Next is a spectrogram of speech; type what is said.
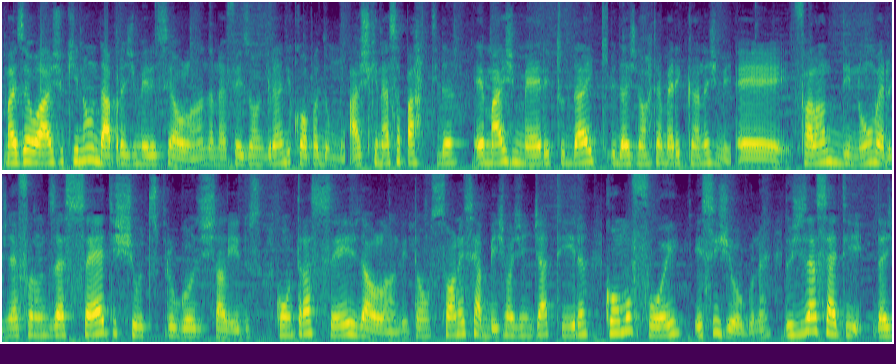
Mas eu acho que não dá para desmerecer a Holanda, né? Fez uma grande Copa do Mundo. Acho que nessa partida é mais mérito da equipe das norte-americanas mesmo. É, falando de números, né, foram 17 chutes pro gol dos Estados Unidos contra 6 da Holanda. Então, só nesse abismo a gente já tira como foi esse jogo, né? Dos 17 das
